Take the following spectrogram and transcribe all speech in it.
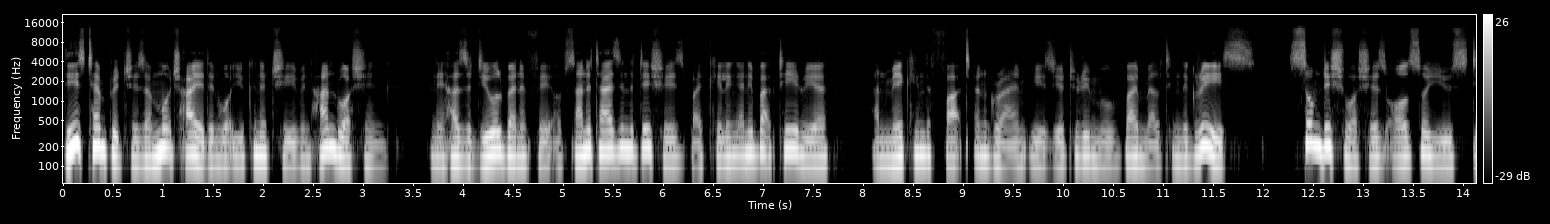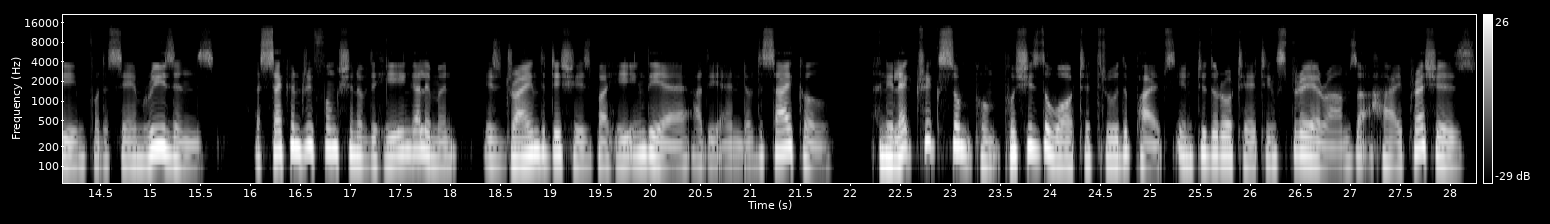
These temperatures are much higher than what you can achieve in hand washing, and it has a dual benefit of sanitizing the dishes by killing any bacteria and making the fat and grime easier to remove by melting the grease. Some dishwashers also use steam for the same reasons. A secondary function of the heating element is drying the dishes by heating the air at the end of the cycle. An electric sump pump pushes the water through the pipes into the rotating sprayer arms at high pressures.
